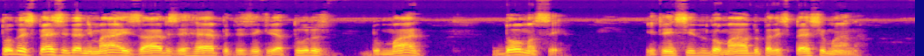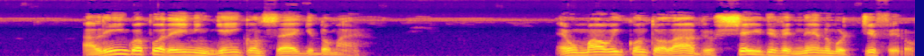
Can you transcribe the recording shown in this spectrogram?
Toda espécie de animais, aves e répteis e criaturas do mar doma-se e tem sido domado pela espécie humana. A língua, porém, ninguém consegue domar é um mal incontrolável, cheio de veneno mortífero.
